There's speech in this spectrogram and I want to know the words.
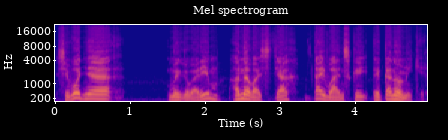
Сегодня мы говорим о новостях тайваньской экономики.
